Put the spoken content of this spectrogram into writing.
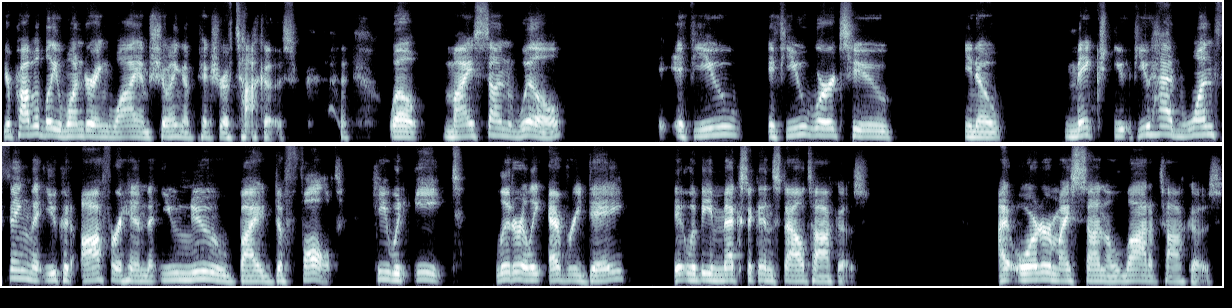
You're probably wondering why I'm showing a picture of tacos. well, my son Will, if you if you were to, you know, make you if you had one thing that you could offer him that you knew by default he would eat literally every day it would be mexican style tacos. I order my son a lot of tacos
